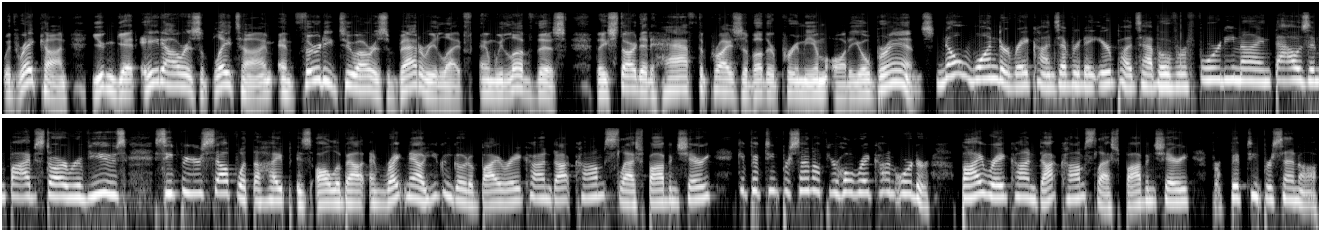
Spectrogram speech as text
With Raycon, you can get eight hours of playtime and 32 hours of battery life. And we love this. They start at half the price of other premium audio brands. No wonder Raycon's everyday earbuds have over 49,000 five star reviews. See for yourself what the hype is all about. And right now, you can go to buyraycon.com slash Bob and Sheri. Get 15% off your whole Raycon order. Buyraycon.com slash Bob and Sheri for 15% off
